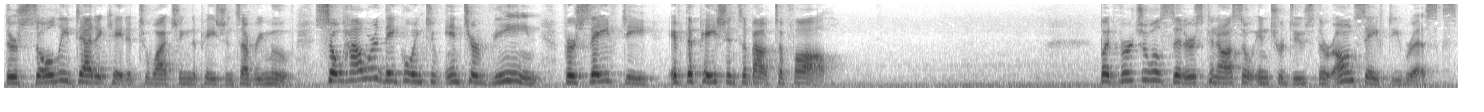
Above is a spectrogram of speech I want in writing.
They're solely dedicated to watching the patient's every move. So, how are they going to intervene for safety if the patient's about to fall? But virtual sitters can also introduce their own safety risks.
